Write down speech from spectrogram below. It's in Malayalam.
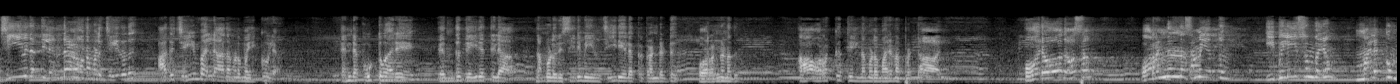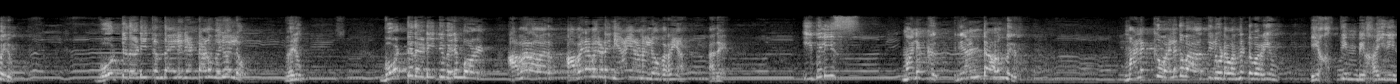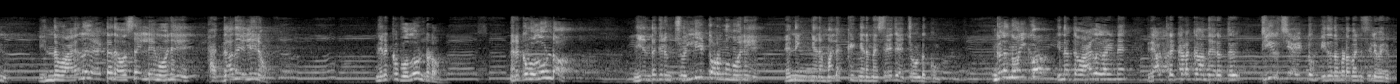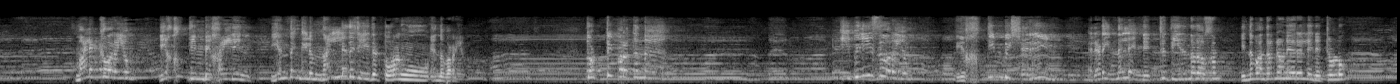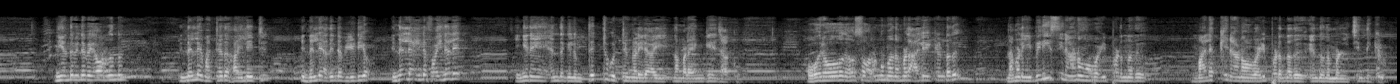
ജീവിതത്തിൽ എന്താണോ നമ്മൾ ചെയ്തത് അത് ചെയ്യുമ്പോൾ അല്ലാതെ നമ്മൾ മരിക്കൂല. എന്റെ കൂട്ടുകാരെ എന്ത് ധൈര്യത്തിലാ നമ്മളൊരു സിനിമയും സീരിയലൊക്കെ കണ്ടിട്ട് ഉറങ്ങണത്? ആ ഉറക്കത്തിൽ നമ്മൾ മരണപ്പെട്ടാൽ. ഓരോ ദിവസം ഉറങ്ങുന്ന സമയത്തും ഇബിലീസും വരും മലക്കും വരും. വോട്ട് തേടിയിട്ട് എന്തായാലും രണ്ടാളും വരുമല്ലോ? വരും. വോട്ട് തേടിയിട്ട് വരുമ്പോൾ അവർ അവർ അവരവരുടെ ന്യായാണല്ലോ പറയാം. അതെ. ഇബിലീസ് മലക്ക് രണ്ടാളും വരും. മലക്ക് വലതുഭാഗത്തിലൂടെ വന്നിട്ട് പറയും. ഇന്ന് വയന്ന് കേട്ട ദിവസമില്ലേ മോനെ? ഹദ്ദാദ് എല്ലിനോ നിനക്ക് പൊതുണ്ടോ നിനക്ക് പൊതുണ്ടോ നീ എന്തെങ്കിലും ചൊല്ലിയിട്ടുറങ്ങും മോനെ. എന്നിങ്ങനെ മലക്ക് ഇങ്ങനെ മെസ്സേജ് അയച്ചുകൊടുക്കും നിങ്ങൾ നോക്കിക്കോ ഇന്നത്തെ വാഴ കഴിഞ്ഞ് രാത്രി കിടക്കാൻ നേരത്ത് തീർച്ചയായിട്ടും ഇത് നമ്മുടെ മനസ്സിൽ വരും. മലക്ക് പറയും. എന്തെങ്കിലും നല്ലത് ചെയ്തിട്ട് ഉറങ്ങൂ എന്ന് പറയും. തൊട്ടിപ്പുറത്തുനിന്ന് പറയും ഇന്നലെ നെറ്റ് തീരുന്ന ദിവസം? ഇന്ന് പന്ത്രണ്ട് മണി വരെയല്ലേ നെറ്റുള്ളൂ നീ എന്താ പിന്നെ വേറെ ഉറങ്ങുന്നു ഇന്നലെ മറ്റേത് ഹൈലൈറ്റ് ഇന്നലെ അതിന്റെ വീഡിയോ ഇന്നലെ അതിന്റെ ഫൈനൽ ഇങ്ങനെ എന്തെങ്കിലും തെറ്റുകുറ്റങ്ങളിലായി നമ്മളെ എൻഗേജ് ആക്കും. ഓരോ ദിവസം ഉറങ്ങുമ്പോൾ നമ്മൾ ആലോചിക്കേണ്ടത് നമ്മൾ ഇബിലീസിനാണോ വഴിപ്പെടുന്നത്? മലക്കിനാണോ വഴിപ്പെടുന്നത് എന്ന് നമ്മൾ ചിന്തിക്കണം.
